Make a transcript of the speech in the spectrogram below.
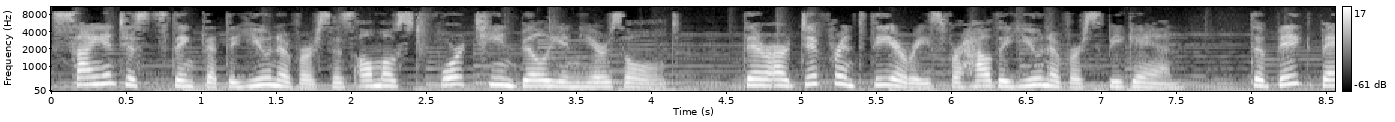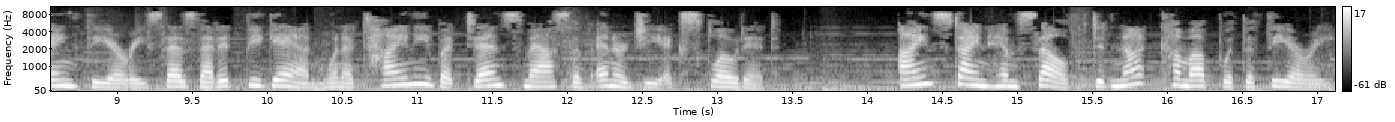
Scientists think that the universe is almost 14 billion years old. There are different theories for how the universe began. The Big Bang Theory says that it began when a tiny but dense mass of energy exploded. Einstein himself did not come up with the theory.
